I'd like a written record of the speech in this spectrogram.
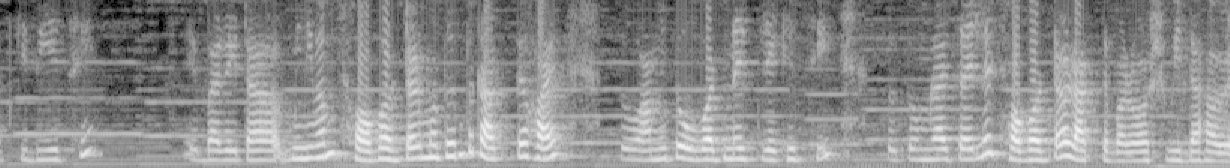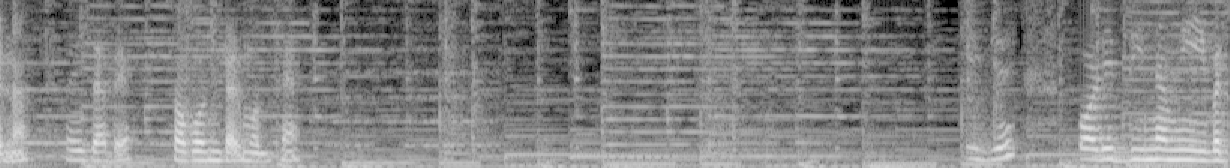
আটকে দিয়েছি। এবার এটা মিনিমাম ছ ঘণ্টার মতন তো রাখতে হয়, তো আমি তো ওভারনাইট রেখেছি। তো তোমরা চাইলে ছ ঘন্টাও রাখতে পারো, অসুবিধা হবে না, হয়ে যাবে ছ ঘণ্টার মধ্যে। এই যে, পরের দিন আমি এবার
